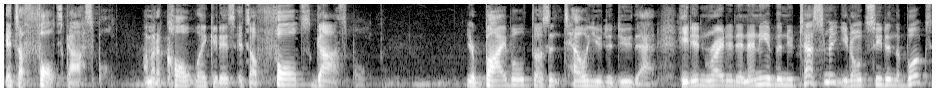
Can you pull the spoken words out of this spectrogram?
It's a false gospel. I'm going to call it like it is. It's a false gospel. Your Bible doesn't tell you to do that. He didn't write it in any of the New Testament. You don't see it in the books.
